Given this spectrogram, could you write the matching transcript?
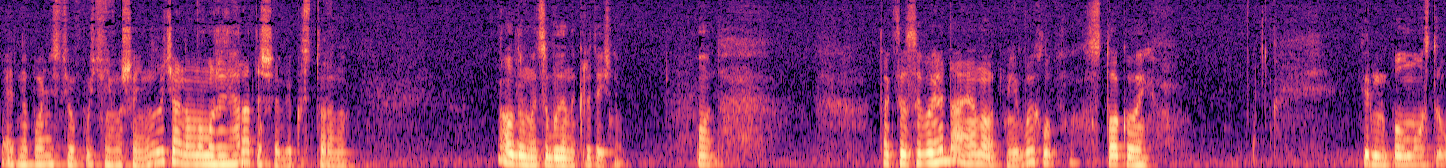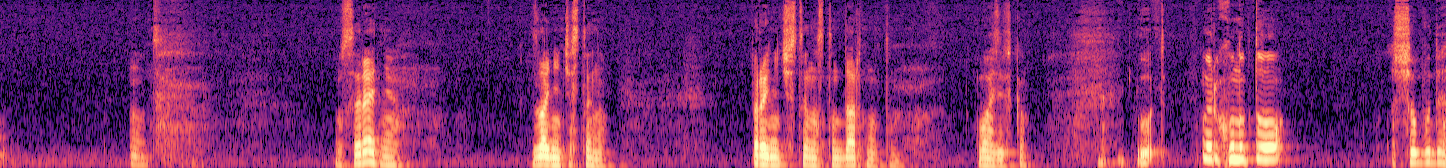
Навіть на повністю опущеній машині. Ну, звичайно, воно може зіграти ще в якусь сторону. Ну, Але думаю, це буде не критично. От. Так це все виглядає. Ну, от мій вихлоп стоковий. Фірми Полмостров. От. Ну, середня. Задня частина. Передня частина стандартна, там, вазівська. От. На рахунок того, що буде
